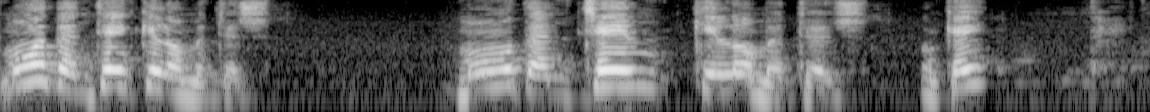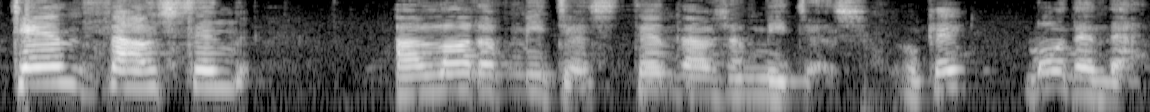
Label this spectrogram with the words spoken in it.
more than 10 kilometers. More than 10 kilometers. Okay? 10,000, a lot of meters. 10,000 meters. Okay? More than that.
